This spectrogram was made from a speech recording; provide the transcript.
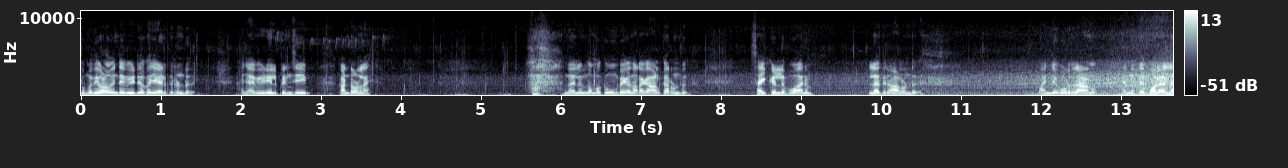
സുമതികുളവിന്റെ വീഡിയോ ഒക്കെ എടുത്തിട്ടുണ്ട്. ഞാൻ വീഡിയോയിൽ പിൻ ചെയ്യും. കണ്ടോളേ എന്തായാലും നമുക്ക് മുമ്പേ നടക്കാൻ ആൾക്കാരുണ്ട്. സൈക്കിളിൽ പോകാനും എല്ലാത്തിനും ആളുണ്ട്. മഞ്ഞ് കൂടുതലാണ് എന്നത്തെ പോലെയല്ല.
